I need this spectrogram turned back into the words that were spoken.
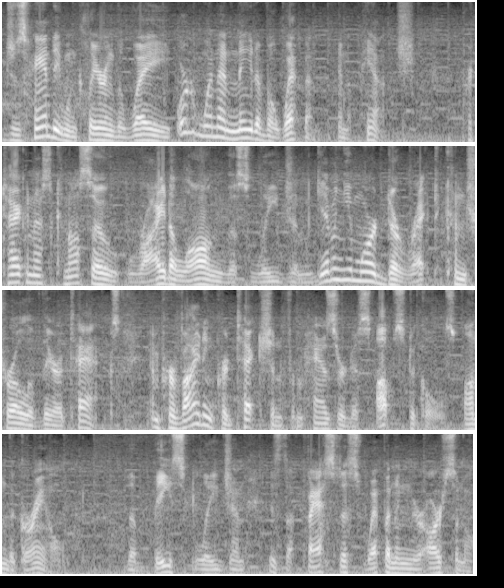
which is handy when clearing the way or when in need of a weapon in a pinch. Protagonists can also ride along this legion, giving you more direct control of their attacks and providing protection from hazardous obstacles on the ground. The Beast Legion is the fastest weapon in your arsenal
